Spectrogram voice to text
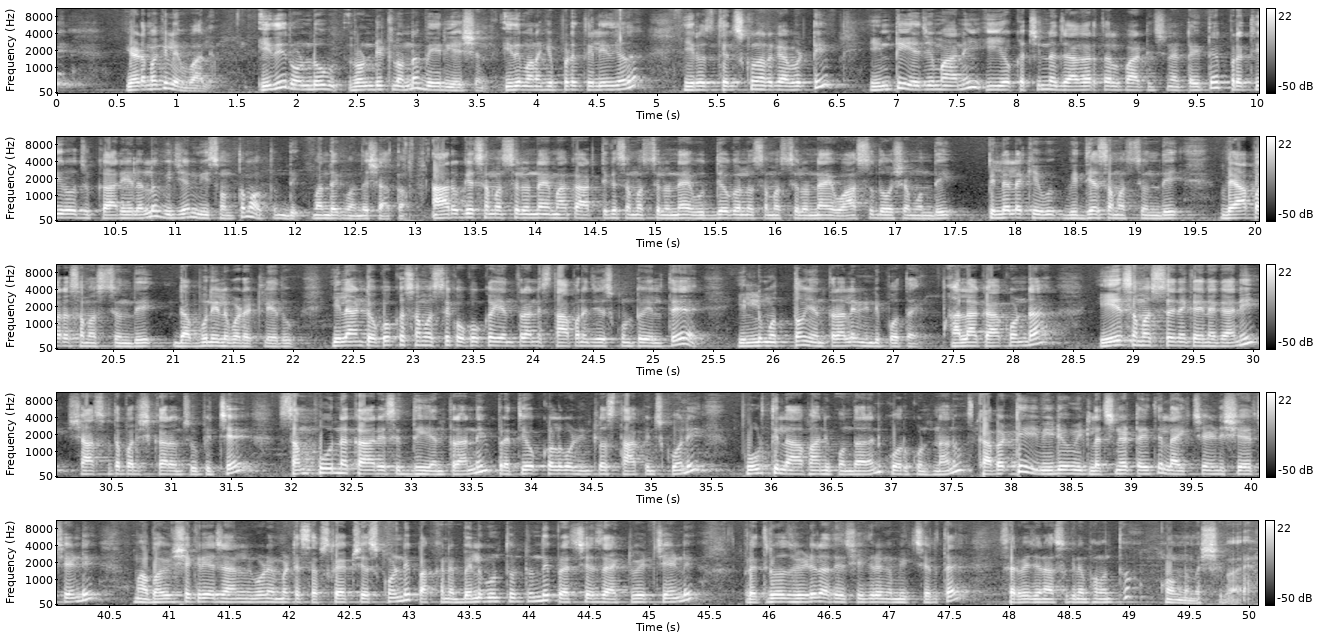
ఎడమకి లేవాలి. ఇది రెండు రెండిట్లో ఉన్న వేరియేషన్ ఇది మనకి ఇప్పటికి తెలియదు కదా? ఈరోజు తెలుసుకున్నారు కాబట్టి ఇంటి యజమాని ఈ యొక్క చిన్న జాగ్రత్తలు పాటించినట్టయితే ప్రతిరోజు కార్యాలలో విజయం మీ సొంతం అవుతుంది. వందకి వంద శాతం. ఆరోగ్య సమస్యలు ఉన్నాయి మాకు ఆర్థిక సమస్యలు ఉన్నాయి ఉద్యోగంలో సమస్యలు ఉన్నాయి వాస్తు దోషం ఉంది పిల్లలకి విద్య సమస్య ఉంది వ్యాపార సమస్య ఉంది డబ్బు నిలబడట్లేదు. ఇలాంటి ఒక్కొక్క సమస్యకు ఒక్కొక్క యంత్రాన్ని స్థాపన చేసుకుంటూ వెళ్తే ఇల్లు మొత్తం యంత్రాలే నిండిపోతాయి. అలా కాకుండా ఏ సమస్యనికైనా కానీ శాశ్వత పరిష్కారం చూపించే సంపూర్ణ కార్యసిద్ధి యంత్రాన్ని ప్రతి ఒక్కళ్ళు కూడా ఇంట్లో స్థాపించుకొని పూర్తి లాభాన్ని పొందాలని కోరుకుంటున్నాను. కాబట్టి ఈ వీడియో మీకు నచ్చినట్టయితే లైక్ చేయండి షేర్ చేయండి. మా భవిష్యక్రియ ఛానల్ కూడా ఏమంటే సబ్స్క్రైబ్ చేసుకోండి. పక్కన బెల్ గుర్తుంటుంది ప్రెస్ చేసి యాక్టివేట్ చేయండి. ప్రతిరోజు వీడియోలు అతి శీఘ్రంగా మీకు చేరుతాయి. సర్వేజన సుఖిన భవంతో. ఓం నమ శివాయ.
